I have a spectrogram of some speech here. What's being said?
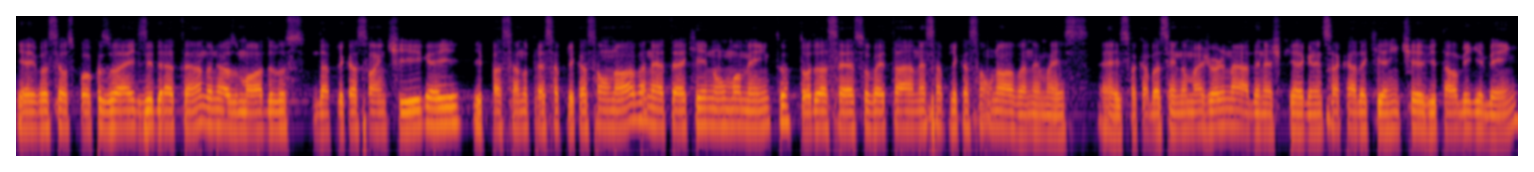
e aí você aos poucos vai desidratando, né, os módulos da aplicação antiga e, e passando para essa aplicação nova, né, até que num momento todo o acesso vai estar tá nessa aplicação nova, né, mas é, isso acaba sendo uma jornada, né, acho que a grande sacada aqui é a gente evitar o Big bem,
